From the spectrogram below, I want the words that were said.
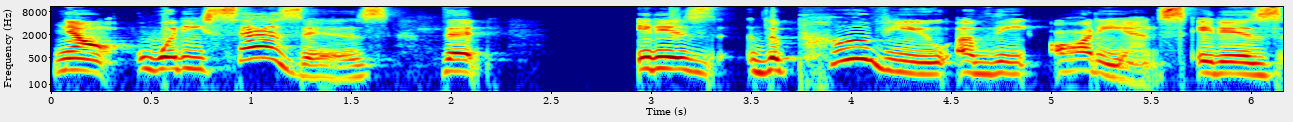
Now, what he says is that it is the purview of the audience. It is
